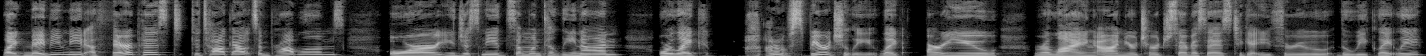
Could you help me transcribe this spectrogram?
like maybe you need a therapist to talk out some problems or you just need someone to lean on or like I don't know spiritually like are you relying on your church services to get you through the week lately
